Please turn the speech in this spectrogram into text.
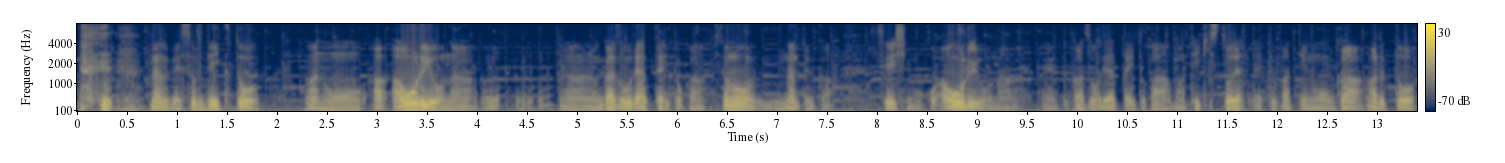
なのでそれでいくとあのあ煽るようなあの画像であったりとか人の何というか精神をこう煽るような、えー、と画像であったりとか、まあ、テキストであったりとかっていうのがあると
